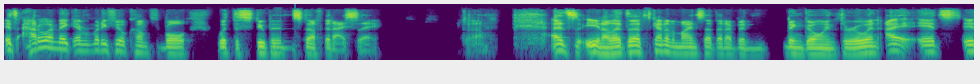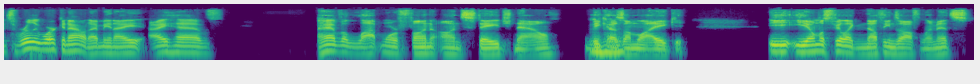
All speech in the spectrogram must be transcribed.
it's how do I make everybody feel comfortable with the stupid stuff that I say? So it's you know that's that's kind of the mindset that I've been been going through, and I it's it's really working out. I mean, I I have I have a lot more fun on stage now because mm-hmm. I'm like, you, you almost feel like nothing's off limits.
